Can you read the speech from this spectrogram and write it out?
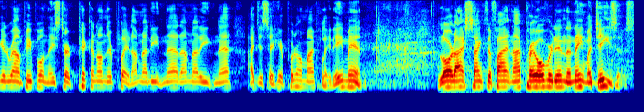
I get around people and they start picking on their plate. I'm not eating that. I'm not eating that. I just say, here, put it on my plate. Amen. Lord, I sanctify it and I pray over it in the name of Jesus.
